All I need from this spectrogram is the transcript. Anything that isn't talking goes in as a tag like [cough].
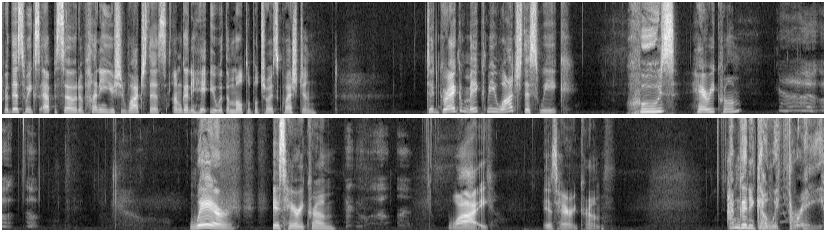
For this week's episode of Honey, You Should Watch This, I'm going to hit you with a multiple choice question. Did Greg make me watch this week? Who's Harry Crumb? Where is Harry Crumb? Why is Harry Crumb? I'm going to go with three.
